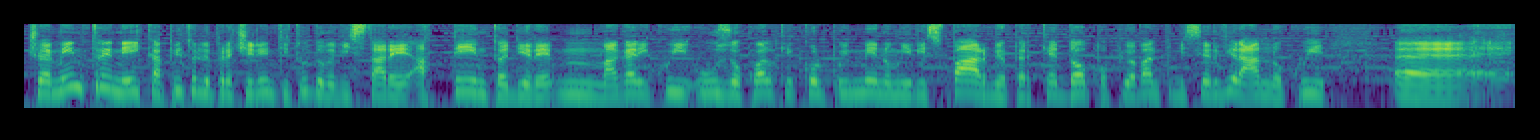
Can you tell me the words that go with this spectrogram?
Cioè, mentre nei capitoli precedenti tu dovevi stare attento a dire, mm, magari qui uso qualche colpo in meno, mi risparmio perché dopo più avanti mi serviranno, qui eh,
